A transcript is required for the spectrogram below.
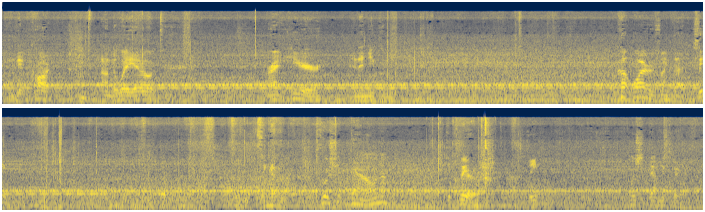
and get caught on the way out right here, and then you can cut wires like that. See? So you gotta push it down to clear it. See? Push it down to clear it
